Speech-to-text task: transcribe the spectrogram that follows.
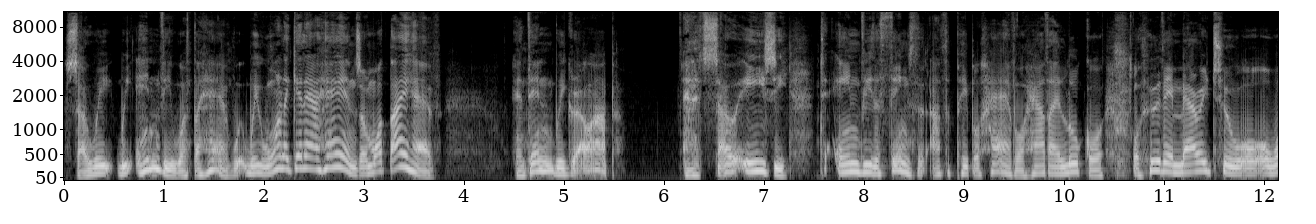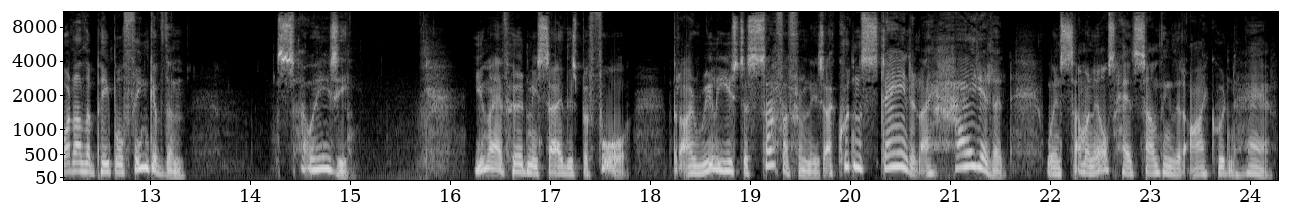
So we, we envy what they have. We, we want to get our hands on what they have. And then we grow up. And it's so easy to envy the things that other people have, or how they look, or, or who they're married to, or, or what other people think of them. So easy. You may have heard me say this before, but I really used to suffer from this. I couldn't stand it. I hated it when someone else had something that I couldn't have.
